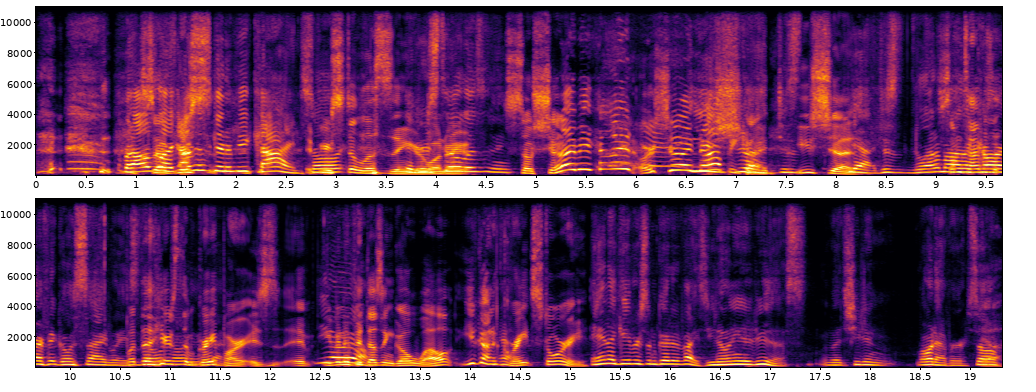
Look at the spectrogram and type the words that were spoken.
but I was So like, I'm just gonna be kind. If So you're still listening, if you're, you're still wondering. listening- so should I be kind or should I not be kind? just you should. Yeah, just let them out of the car if it goes sideways. But Don't- here's the great yeah. part: is if, even if it doesn't go well, you got a Yeah. great story. And I gave her some good advice. You don't need to do this, but she didn't. Whatever. So Yeah.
